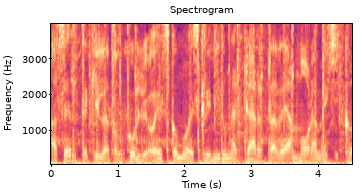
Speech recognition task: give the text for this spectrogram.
Hacer tequila, don Julio, es como escribir una carta de amor a México.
